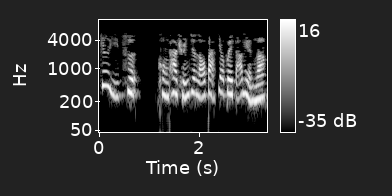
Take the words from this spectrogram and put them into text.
这一次，恐怕权健老板要被打脸了。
